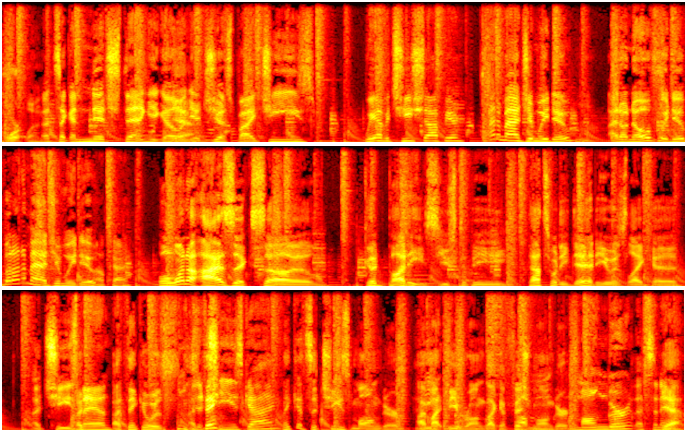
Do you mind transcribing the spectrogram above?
Portland. That's like a niche thing. You go and you just buy cheese. We have a cheese shop here. I'd imagine we do. I don't know if we do, but I'd imagine we do. Okay. Well, one of Isaac's uh, good buddies used to be. That's what he did. He was like a Um, a cheese I- man. I think it was. He's I a think, cheese guy. I think it's a cheesemonger. I might be wrong, like a fishmonger. Monger. Um, That's the name. Yeah.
